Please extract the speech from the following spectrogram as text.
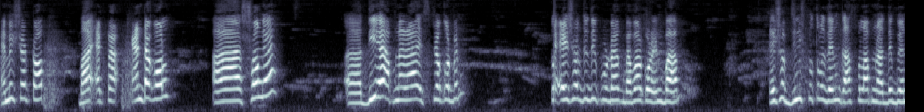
অ্যামিস্টার টপ বা একটা অ্যান্টাকল সঙ্গে দিয়ে আপনারা স্প্রে করবেন। তো এইসব যদি প্রোডাক্ট ব্যবহার করেন বা এইসব জিনিসপত্র দেন, গাছপালা আপনার দেখবেন,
